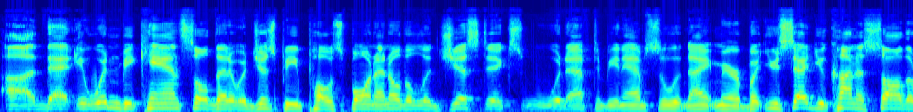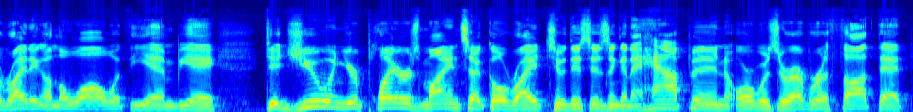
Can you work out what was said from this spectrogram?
uh, that it wouldn't be canceled, that it would just be postponed? I know the logistics would have to be an absolute nightmare, but you said you kind of saw the writing on the wall with the NBA. Did you and your players' mindset go right to this isn't going to happen, or was there ever a thought that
